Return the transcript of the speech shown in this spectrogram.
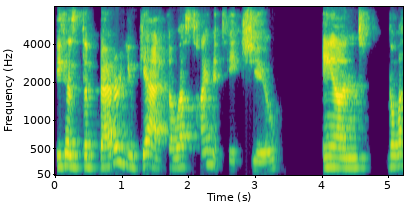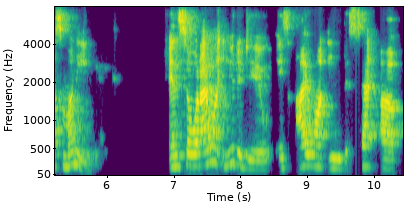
because the better you get, the less time it takes you and the less money you make. And so, what I want you to do is, I want you to set up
